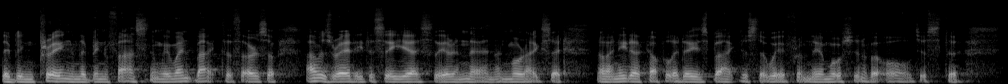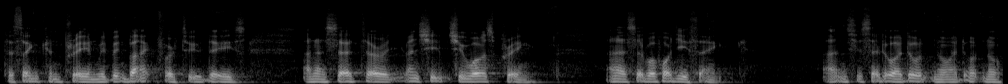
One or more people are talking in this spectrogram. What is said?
they've been praying and they've been fasting. We went back to Thurso. I was ready to say yes there and then. And Morag said, No, I need a couple of days back just away from the emotion of it all, just to, to think and pray. And we'd been back for two days. And I said to her, and she, she was praying. And I said, Well, what do you think? And she said, Oh, I don't know, I don't know.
